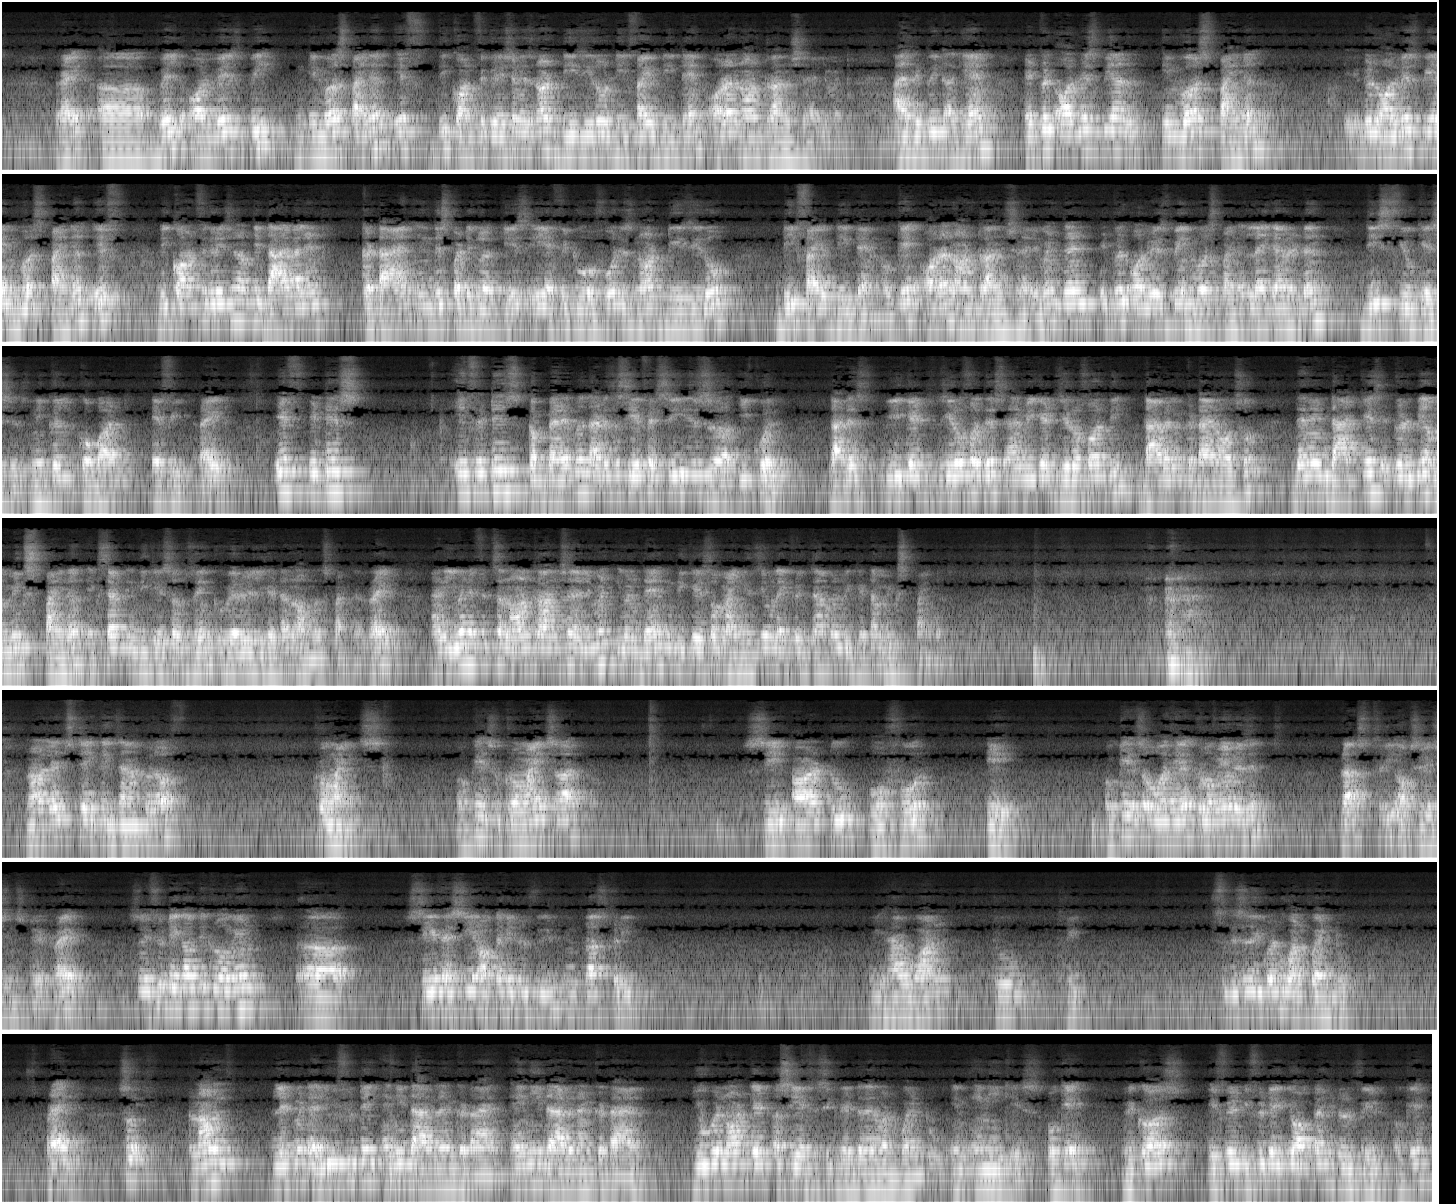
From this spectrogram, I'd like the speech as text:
right uh, will always be inverse spinel if the configuration is not D0, D5, D10 or a non-transition element. I'll repeat again, it will always be an inverse spinel. It will always be an inverse spinel if the configuration of the divalent cation in this particular case AFE2O4 is not D0, D5, D10 okay or a non-transition element then it will always be inverse spinel like I have written these few cases nickel, cobalt, Fe right? If it is if it is comparable that is the CFSC is uh, equal. That is we get 0 for this and we get 0 for the divalent cation also then in that case it will be a mixed spinel except in the case of zinc where we will get a normal spinel right? And even if it's a non-transition element even then in the case of magnesium like for example we get a mixed spinel now let's take the example of chromides okay so chromides are Cr2O4A okay so over here chromium is in plus 3 oxidation state right so if you take out the chromium uh, CFSC in octahedral field in plus 3 we have 1 2 3 so this is equal to 1.2 right so now let me tell you, if you take any divalent cation, any divalent cation, you will not get a CFSC greater than 1.2 in any case, okay? Because if you, if you take the octahedral field, okay?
